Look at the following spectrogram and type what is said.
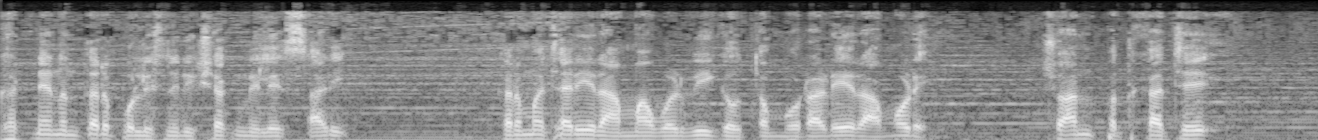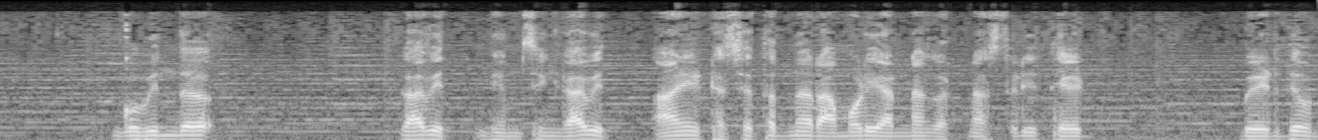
घटनेनंतर पोलीस निरीक्षक निलेश साडी कर्मचारी रामा वळवी गौतम बोराडे रामोडे श्वान पथकाचे गोविंद गावित भीमसिंग गावित आणि ठसेतज्ञ रामोडी यांना घटनास्थळी थेट भेट देऊन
